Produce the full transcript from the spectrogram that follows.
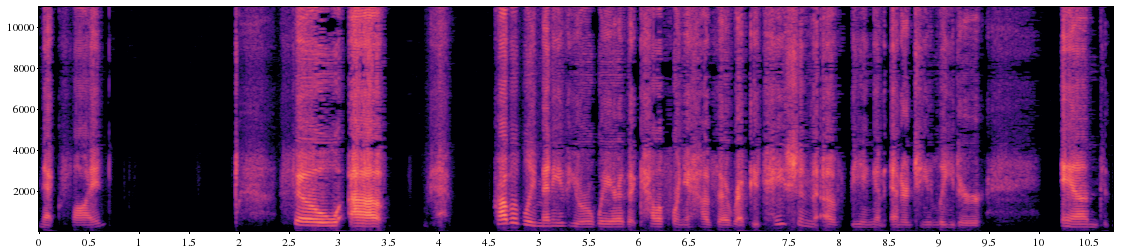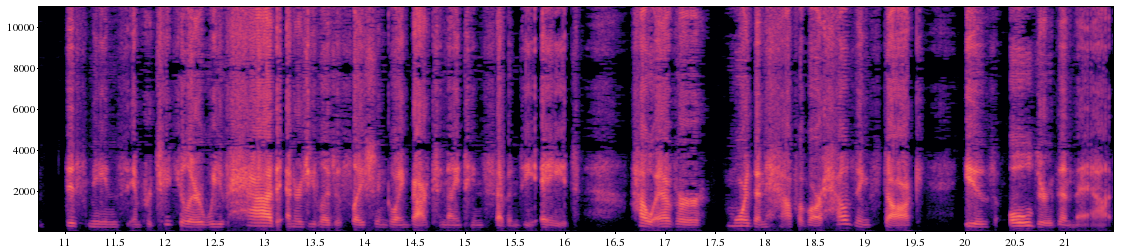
Next slide. So uh, probably many of you are aware that California has a reputation of being an energy leader and this means, in particular, we've had energy legislation going back to 1978. However, more than half of our housing stock is older than that.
